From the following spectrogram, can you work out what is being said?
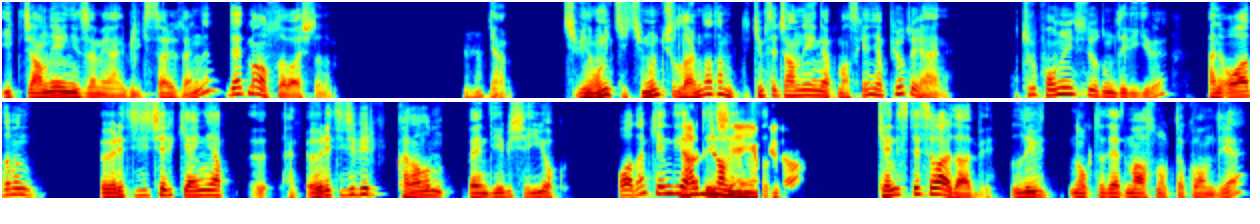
ilk canlı yayın izlemeye, yani, bilgisayar üzerinden deadmau5'la başladım. Hı hı. Ya, 2012-2013 yıllarında adam kimse canlı yayın yapmazken yapıyordu yani. Oturup onu izliyordum deli gibi. Hani, o adamın öğretici içerik yayını yap ö hani, öğretici bir kanalım ben diye bir şeyi yok. O adam kendi Nerede yaptığı canlı işi yayın yapıyordu o? kendi sitesi vardı abi. live.deadmouse.com diye.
